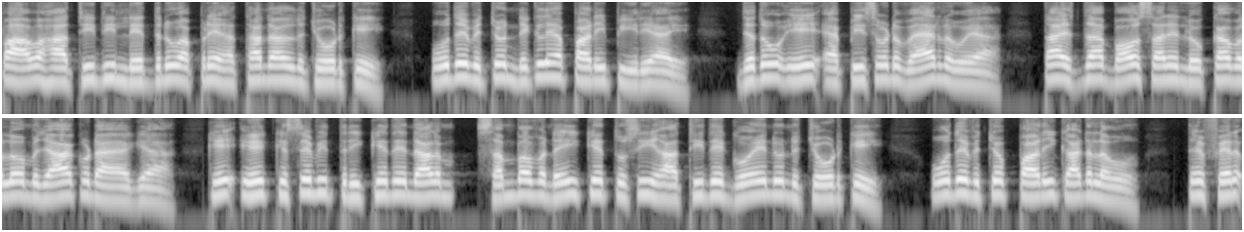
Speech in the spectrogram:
ਭਾਵ ਹਾਥੀ ਦੀ ਲਿੱਦ ਨੂੰ ਆਪਣੇ ਹੱਥਾਂ ਨਾਲ ਨਿਚੋੜ ਕੇ ਉਹਦੇ ਵਿੱਚੋਂ ਨਿਕਲਿਆ ਪਾਣੀ ਪੀ ਰਿਹਾ ਏ। ਜਦੋਂ ਇਹ ਐਪੀਸੋਡ ਵਾਇਰਲ ਹੋਇਆ ਤਾਂ ਇਸ ਦਾ ਬਹੁਤ ਸਾਰੇ ਲੋਕਾਂ ਵੱਲੋਂ ਮਜ਼ਾਕ ਉਡਾਇਆ ਗਿਆ ਕਿ ਇਹ ਕਿਸੇ ਵੀ ਤਰੀਕੇ ਦੇ ਨਾਲ ਸੰਭਵ ਨਹੀਂ ਕਿ ਤੁਸੀਂ ਹਾਥੀ ਦੇ ਗੋਹੇ ਨੂੰ ਨਿਚੋੜ ਕੇ ਉਹਦੇ ਵਿੱਚੋਂ ਪਾਣੀ ਕੱਢ ਲਵੋ ਤੇ ਫਿਰ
